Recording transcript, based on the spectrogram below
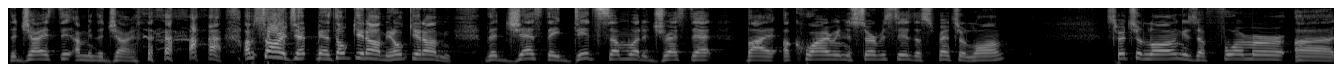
the Giants did. I mean, the Giants. I'm sorry, Jet fans. Don't get on me. Don't get on me. The Jets, they did somewhat address that by acquiring the services of Spencer Long. Spencer Long is a former uh,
